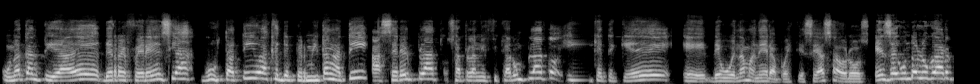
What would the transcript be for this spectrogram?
una cantidad de, de referencias gustativas que te permitan a ti hacer el plato, o sea, planificar un plato y que te quede eh, de buena manera, pues que sea sabroso. En segundo lugar,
